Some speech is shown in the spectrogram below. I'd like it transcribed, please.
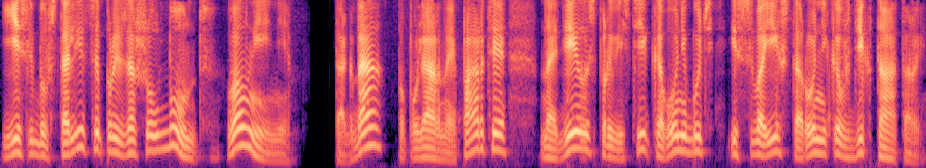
если бы в столице произошел бунт, волнение. Тогда популярная партия надеялась провести кого-нибудь из своих сторонников в диктаторы.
